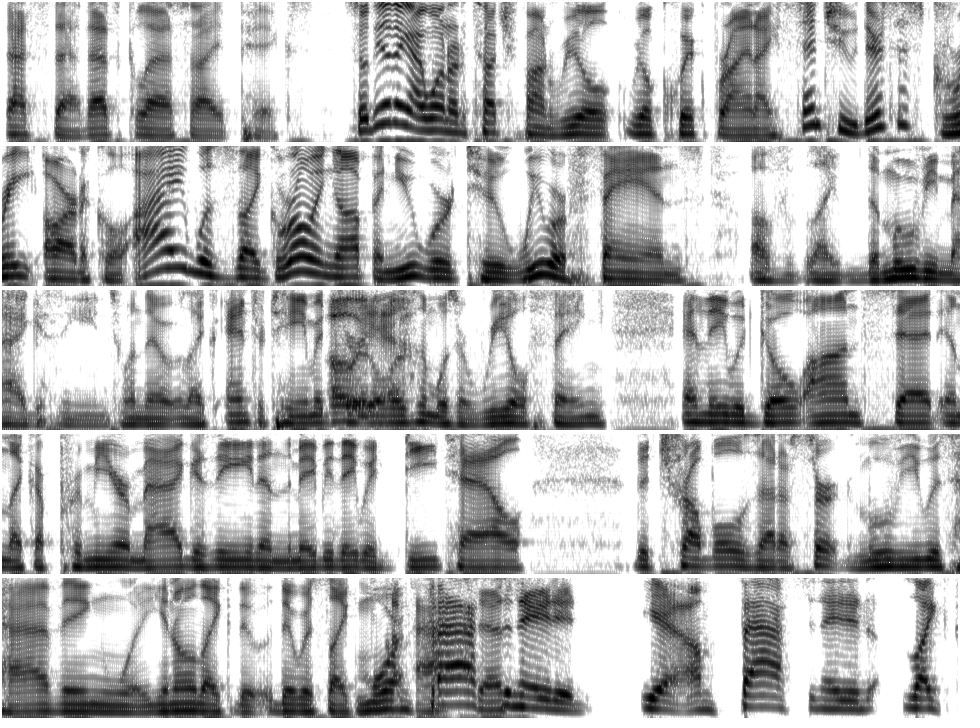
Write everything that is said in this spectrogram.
that's that. That's Glass Eye Pix. So the other thing I wanted to touch upon real real quick, Brian, I sent you there's this great article. I was like growing up and you were too, we were fans of like the movie magazines when they were like entertainment Oh, yeah. journalism was a real thing. And they would go on set in like a premiere magazine and maybe they would detail the troubles that a certain movie was having. You know, like there, there was like more I'm access. fascinated. Yeah, I'm fascinated. Like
